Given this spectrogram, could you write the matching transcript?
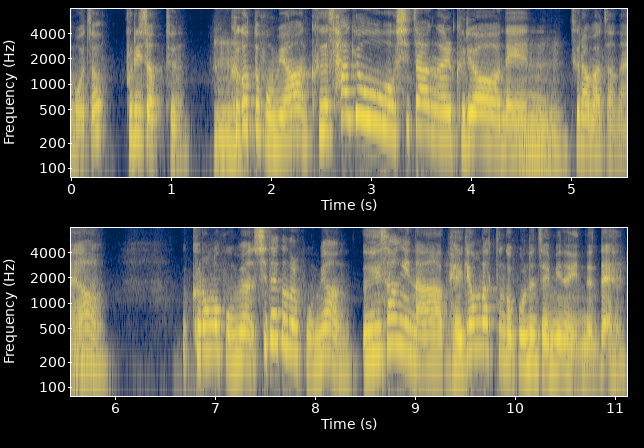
뭐죠? 브리저튼. 음. 그것도 보면 그 사교 시장을 그려낸 음. 드라마잖아요. 그런 거 보면 시대극을 보면 의상이나 음. 배경 같은 거 보는 재미는 있는데 음.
